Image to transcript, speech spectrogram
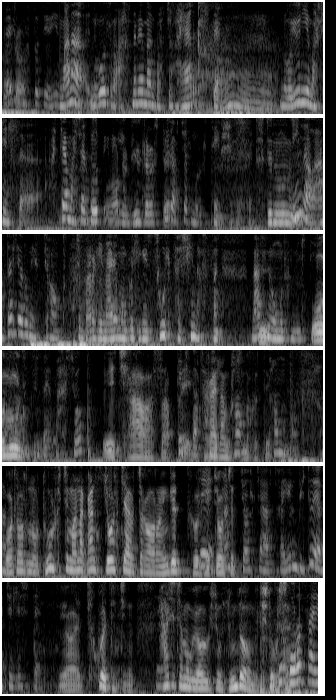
Аэропортууд манай нөгөө л ах нарын маань бас жоохон хайнга штэ. Нөгөө юуны машин л ачаа машаа зөөдөг нэг тэр л байгаа штэ. Тэр очиод мөрөгцсөн юм шиг байлээ. Гэтэ нөгөө энэ Анталиа руу нисэж байгаа онгоц чинь баг энэ Ари Монголын сүүл цаа шин авсан наадмын өмнөх нээлттэй онгоц байх шүү. Ээ чааваасаа цагаал ам хүрсэн байх үү. Том. Болол нөө турк чи манай ганц жуулчин авж байгаа ороо ингээд хөөрхөж жуулчин. Ганц жуулчин авж байгаа. Ер нь битүү явж илэн штэ. Яа тэгэхгүй байт чинь. Хаашаа чамаагүй яваа гэсэн зөндөө л шүү дээ. 3 сая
